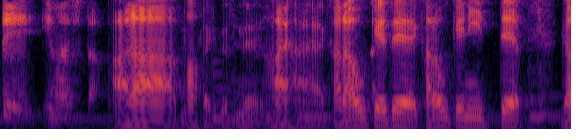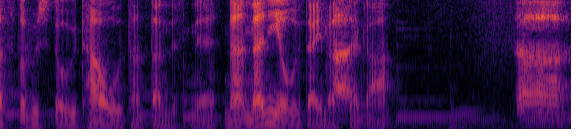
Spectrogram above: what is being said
ていました。あら、パーフェクトですね。はいはいはい。カラオケで、カラオケに行って、ガッツとフシと歌を歌ったんですね。な、何を歌いましたか？あ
